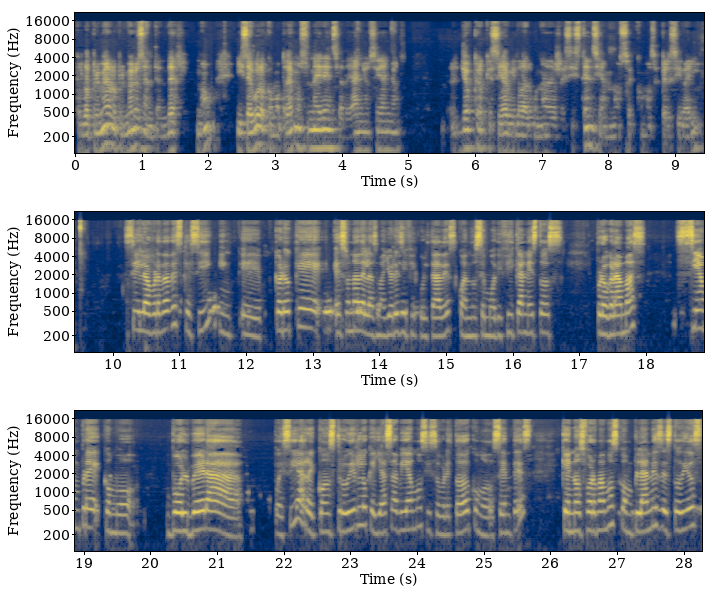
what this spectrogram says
pues lo primero, lo primero es entender, ¿no? Y seguro, como traemos una herencia de años y años, yo creo que sí ha habido alguna resistencia, no sé cómo se percibe ahí. Sí, la verdad es que sí. Eh, creo que es una de las mayores dificultades cuando se modifican estos programas, siempre como volver a, pues sí, a reconstruir lo que ya sabíamos y sobre todo como docentes, que nos formamos con planes de estudios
